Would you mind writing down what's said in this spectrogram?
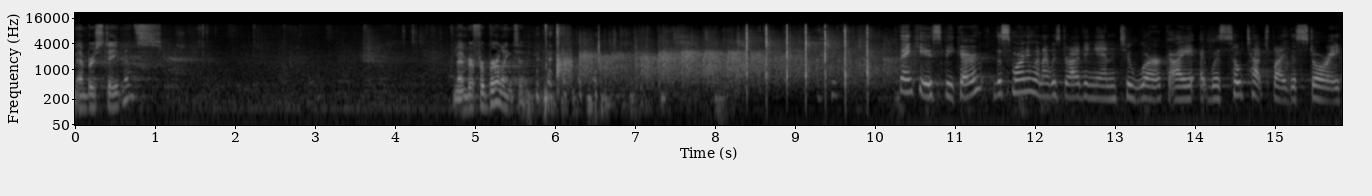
Member statements. Member for Burlington. Thank you, Speaker. This morning when I was driving in to work, I was so touched by this story.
